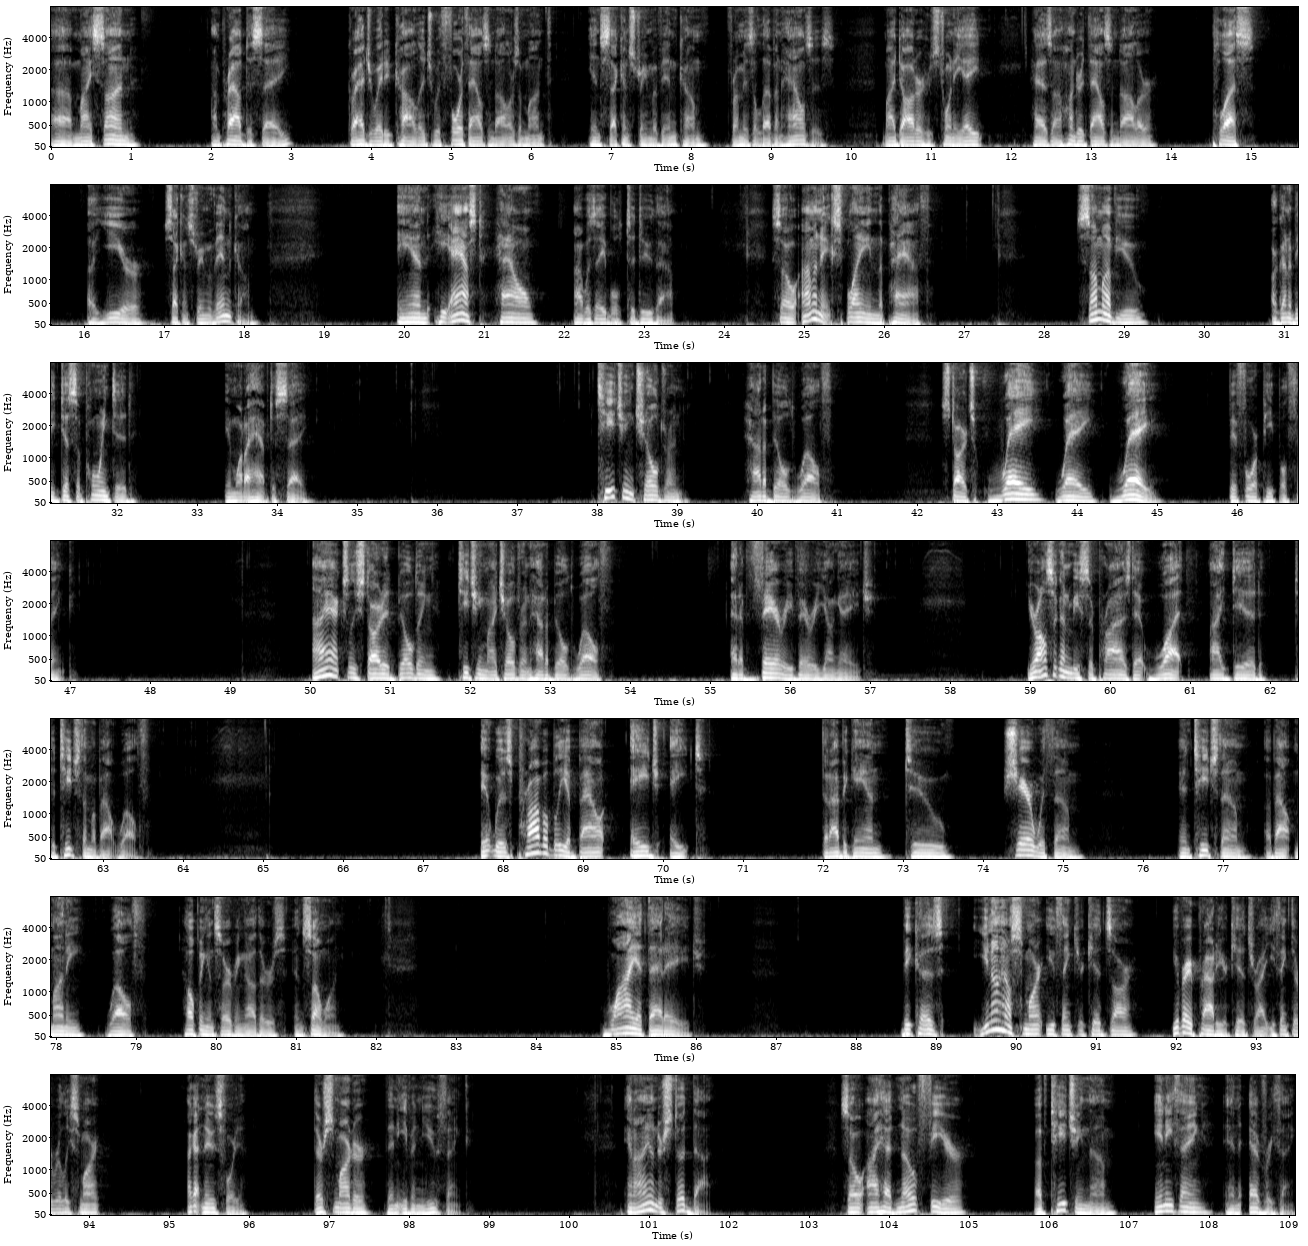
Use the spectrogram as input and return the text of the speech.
Uh, my son, I'm proud to say, graduated college with $4,000 a month in second stream of income from his 11 houses. My daughter, who's 28, has a $100,000 plus a year second stream of income. And he asked how I was able to do that. So I'm going to explain the path. Some of you are going to be disappointed in what I have to say. Teaching children how to build wealth starts way, way, way before people think. I actually started building, teaching my children how to build wealth at a very, very young age. You're also going to be surprised at what I did to teach them about wealth. It was probably about age eight that I began to share with them and teach them about money, wealth, helping and serving others, and so on. Why at that age? Because you know how smart you think your kids are? You're very proud of your kids, right? You think they're really smart? I got news for you. They're smarter than even you think. And I understood that. So I had no fear of teaching them anything and everything.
